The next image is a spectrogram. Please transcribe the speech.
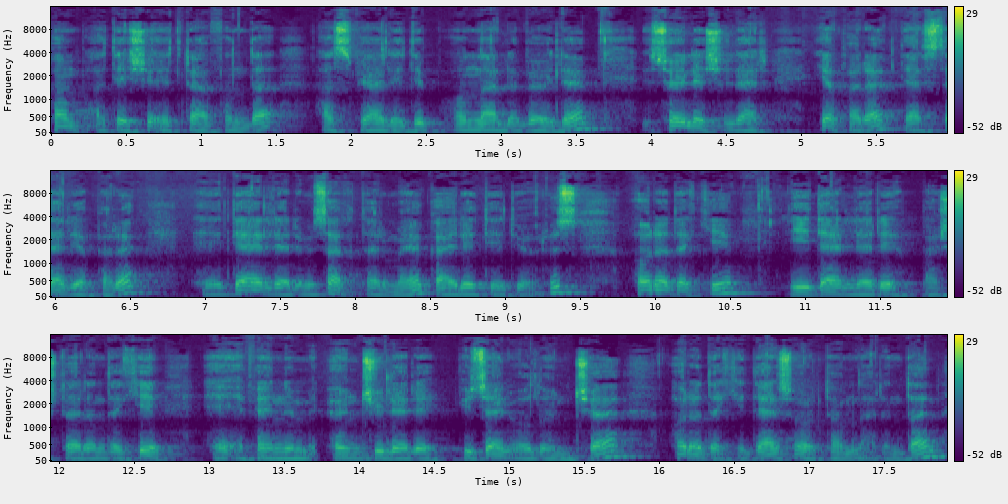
Kamp ateşi etrafında hasbihal edip onlarla böyle söyleşiler yaparak, dersler yaparak değerlerimizi aktarmaya gayret ediyoruz. Oradaki liderleri, başlarındaki e, efendim öncüleri güzel olunca oradaki ders ortamlarından,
